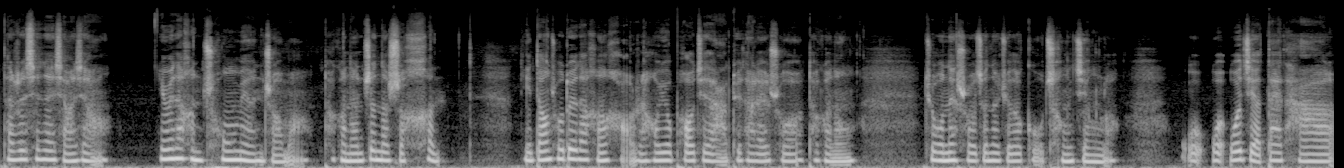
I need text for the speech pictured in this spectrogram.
但是现在想想，因为他很聪明，你知道吗？他可能真的是恨。你当初对他很好，然后又抛弃他，对他来说，他可能就我那时候真的觉得狗成精了。我我我姐带他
